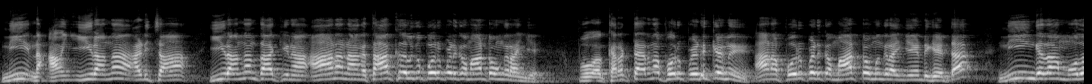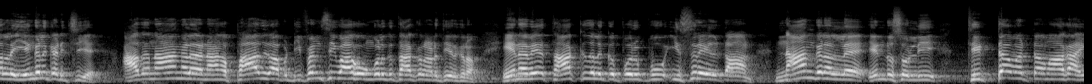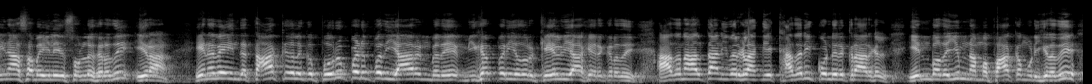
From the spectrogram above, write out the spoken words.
நீ ந- அவன் ஈரான் தான் அடித்தான் ஈரான் தான் தாக்கினான் ஆனால் நாங்கள் தாக்குதலுக்கு பொறுப்பெடுக்க மாட்டோங்கிறாங்க. இப்போ கரெக்டாக இருந்தால் பொறுப்பு எடுக்கணும் ஆனால் பொறுப்பெடுக்க மாட்டோமுங்கிறாங்கன்னு கேட்டால் நீங்கள் தான் முதல்ல எங்களுக்கு அடிச்சியே. அதை நாங்கள நாங்கள் பாதுகாப்பு டிஃபென்சிவாக உங்களுக்கு தாக்குதல் நடத்தியிருக்கிறோம். எனவே தாக்குதலுக்கு பொறுப்பு இஸ்ரேல் தான் நாங்கள் அல்ல என்று சொல்லி திட்டவட்டமாக ஐநா சபையிலே சொல்லுகிறது ஈரான். எனவே இந்த தாக்குதலுக்கு பொறுப்பெடுப்பது யார் என்பதே மிகப்பெரியதொரு கேள்வியாக இருக்கிறது. அதனால் தான் இவர்கள் அங்கே கதறிக்கொண்டிருக்கிறார்கள் என்பதையும் நம்ம பார்க்க முடிகிறது.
